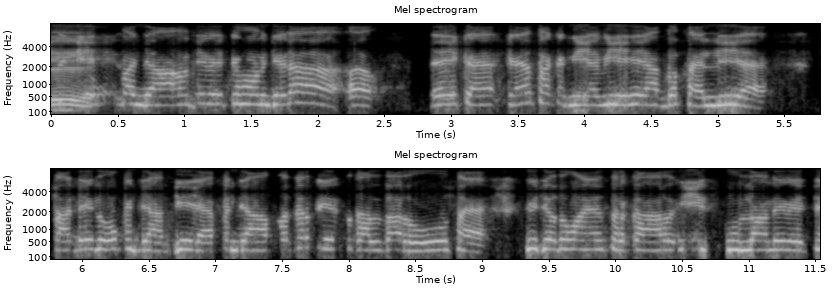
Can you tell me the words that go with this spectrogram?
ਜੀ। ਪੰਜਾਬ ਦੇ ਵਿੱਚ ਹੁਣ ਜਿਹੜਾ ਇਹ ਕਹਿ ਸਕਦੀ ਹੈ ਵੀ ਇਹ ਅੱਗ ਫੈਲੀ ਹੈ। ਸਾਡੇ ਲੋਕ ਜਾਗੇ ਹੈ ਪੰਜਾਬ ਪੱਧਰ ਤੇ ਇਸ ਗੱਲ ਦਾ ਰੋਸ ਹੈ ਵੀ ਜਦੋਂ ਐ ਸਰਕਾਰ ਹੀ ਸਕੂਲਾਂ ਦੇ ਵਿੱਚ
